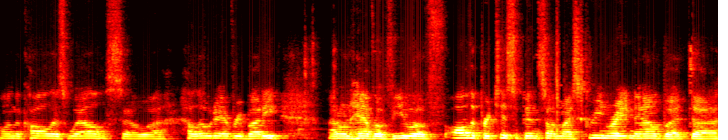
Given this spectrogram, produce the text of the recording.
on the call as well. So uh, hello to everybody. I don't have a view of all the participants on my screen right now, but uh,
